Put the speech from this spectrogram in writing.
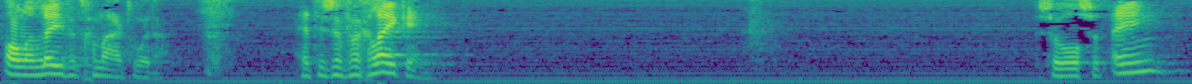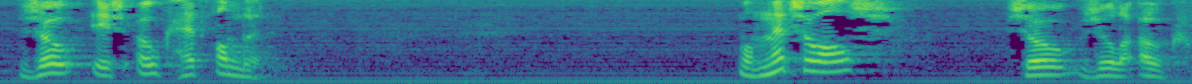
allen levend gemaakt worden. Het is een vergelijking. Zoals het een, zo is ook het ander. Want net zoals, zo zullen ook.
